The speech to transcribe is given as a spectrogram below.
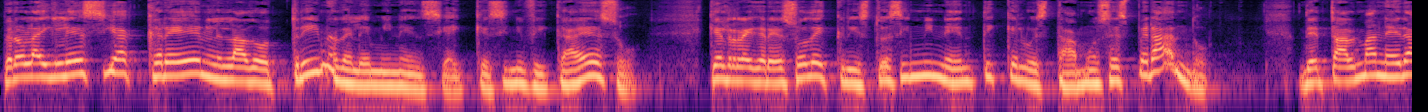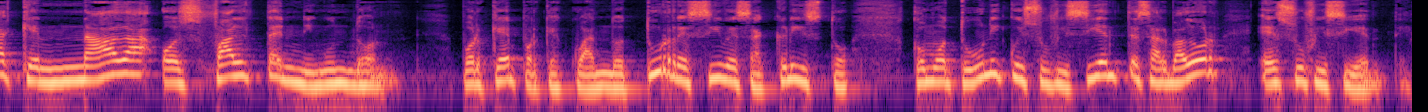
Pero la iglesia cree en la doctrina de la eminencia. ¿Y qué significa eso? Que el regreso de Cristo es inminente y que lo estamos esperando. De tal manera que nada os falta en ningún don. ¿Por qué? Porque cuando tú recibes a Cristo como tu único y suficiente Salvador, es suficiente.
